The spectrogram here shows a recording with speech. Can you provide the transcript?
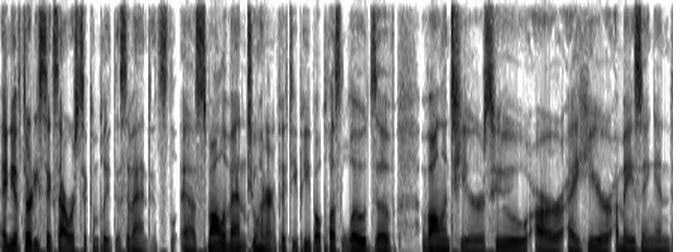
and you have 36 hours to complete this event. It's a small event, 250 people plus loads of volunteers who are, I hear, amazing. And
